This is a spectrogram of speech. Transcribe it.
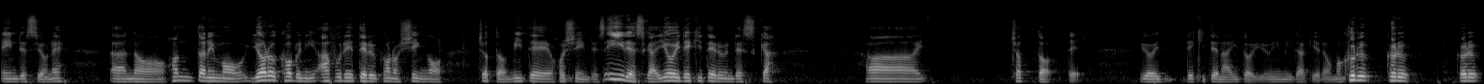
いいんですよね。あの本当にもう喜びにあふれてるこのシーンをちょっと見てほしいんです。いいですか？用意できてるんですか？はい。ちょっとって。用意できてないという意味だけども来る来る来る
